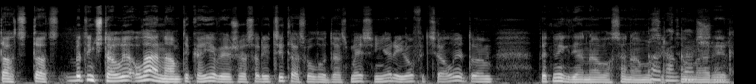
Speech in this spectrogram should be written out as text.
tāds, tāds, bet viņš tā lēnām tikai ieviešās arī citās valodās. Mēs viņu arī oficiāli lietojam, bet nu, ikdienā vēl senā mūzika tomēr ir.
